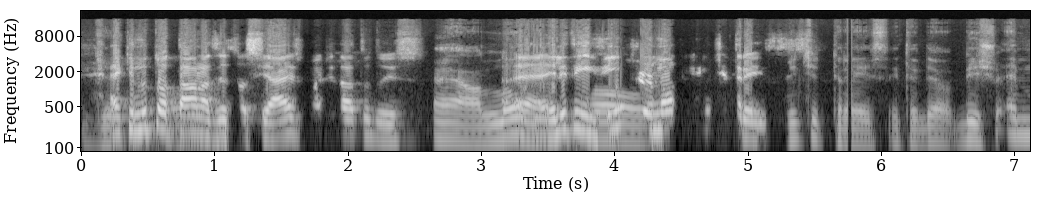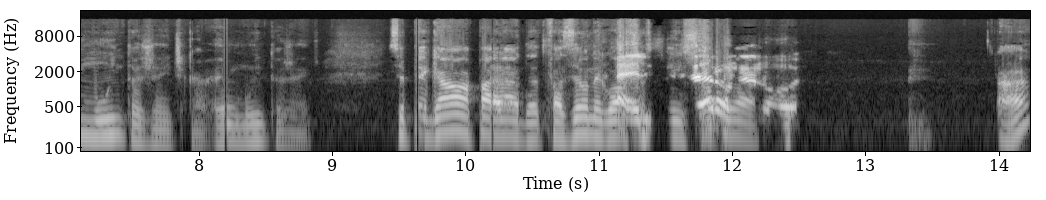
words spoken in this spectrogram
De... É que no total nas redes sociais pode dar tudo isso. É, ó, Logan é, ele tem 20 o irmão tem 23. 23, entendeu? Bicho, é muita gente, cara. É muita gente. Você pegar uma parada, fazer um negócio. É, eles assim, fizeram, né, no, ah?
